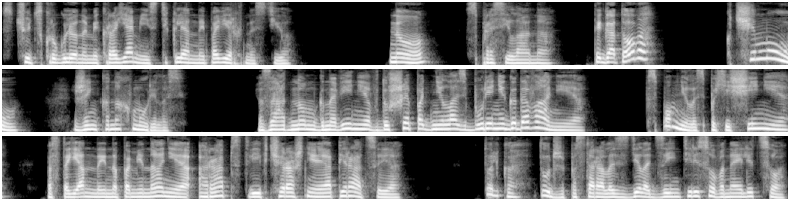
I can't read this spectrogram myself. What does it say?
с чуть скругленными краями и стеклянной поверхностью. «Ну?» – спросила она. «Ты готова?» «К чему?» Женька нахмурилась. За одно мгновение в душе поднялась буря негодования. Вспомнилось похищение, постоянные напоминания о рабстве и вчерашняя операция. Только тут же постаралась сделать заинтересованное лицо.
